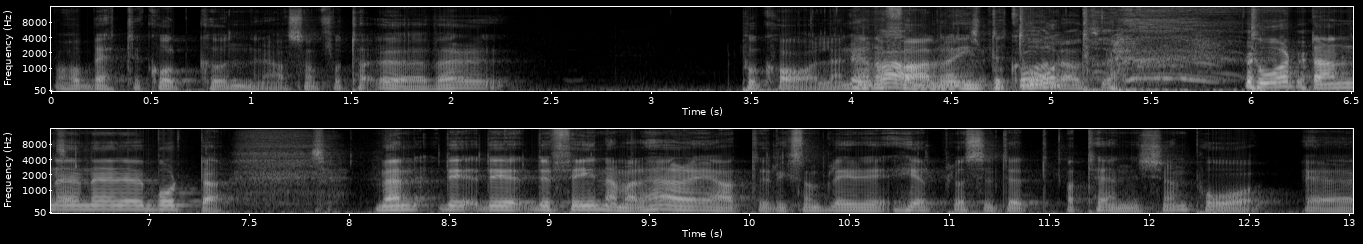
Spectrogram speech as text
och har bättre koll på kunderna som får ta över pokalen i alla fall. Men inte tårtan. alltså. Tårtan är borta. Men det, det, det fina med det här är att det liksom blir helt plötsligt ett attention på eh,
